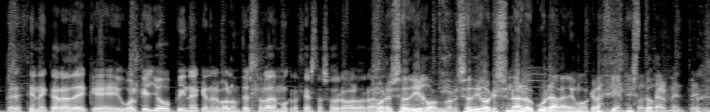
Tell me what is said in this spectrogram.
Pérez tiene cara de que, igual que yo, opina que en el baloncesto la democracia está sobrevalorada. Por eso digo, por eso digo que es una locura la democracia en esto. Totalmente.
